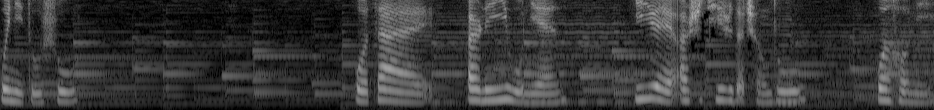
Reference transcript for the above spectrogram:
为你读书。我在二零一五年一月二十七日的成都问候你，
